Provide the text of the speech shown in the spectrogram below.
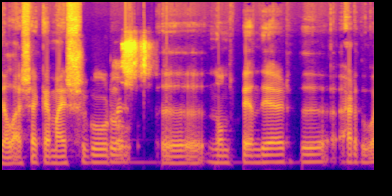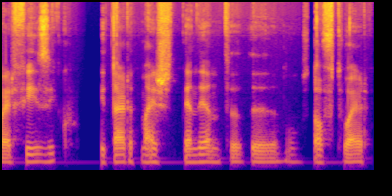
ele acha que é mais seguro Mas eh, não depender de hardware físico e estar mais dependente de um software.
